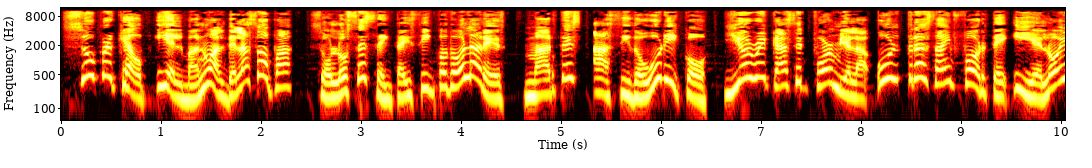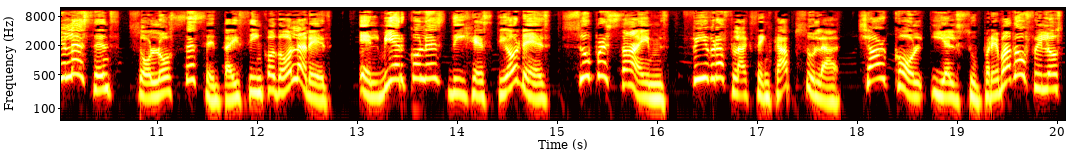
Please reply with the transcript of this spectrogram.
Super Kelp y el manual de la sopa, solo 65 dólares. Martes, ácido úrico, Uric Acid Formula, Ultra Sign Forte y el Oil Essence, solo 65 dólares. El miércoles, digestiones, Super Symes, Fibra Flax en cápsula, charcoal y el supremadófilos,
